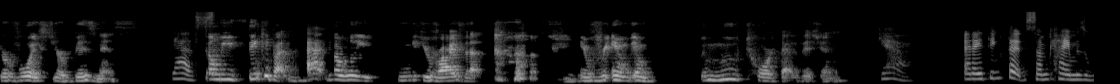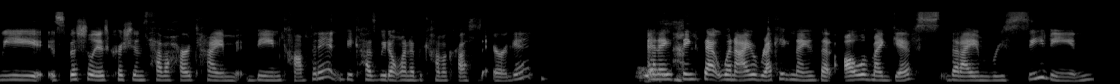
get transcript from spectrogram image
your voice, your business. Yes. So when you think about that, that really you rise up and, and, and move toward that vision. Yeah. And I think that sometimes we, especially as Christians, have a hard time being confident because we don't want to become across as arrogant. And I think that when I recognize that all of my gifts that I am receiving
